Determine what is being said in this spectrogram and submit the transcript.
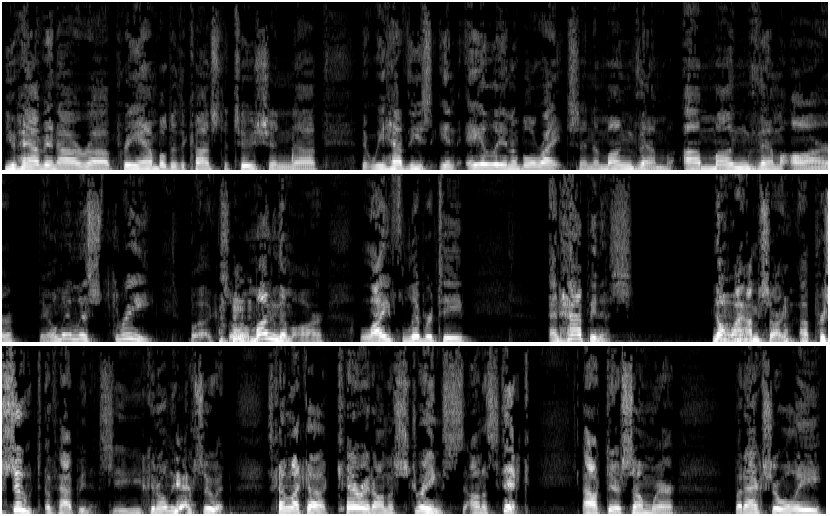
you have in our uh, preamble to the Constitution uh, that we have these inalienable rights, and among them, among them are they only list three, but so among them are life, liberty, and happiness. No, mm-hmm. I, am sorry, a pursuit of happiness. You, you can only pursue it. It's kind of like a carrot on a string, on a stick, out there somewhere, but actually,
